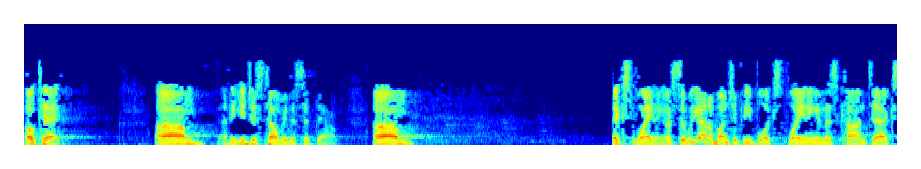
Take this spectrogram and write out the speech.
Okay. Um, I think you just tell me to sit down. Um, explaining. So we got a bunch of people explaining in this context,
